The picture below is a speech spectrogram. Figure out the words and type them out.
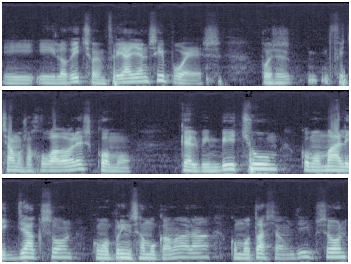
Y, lo dicho, en free agency, pues, pues es- fichamos a jugadores como Kelvin Beachum, como Malik Jackson, como Prince Amukamara, como Tashawn Gibson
